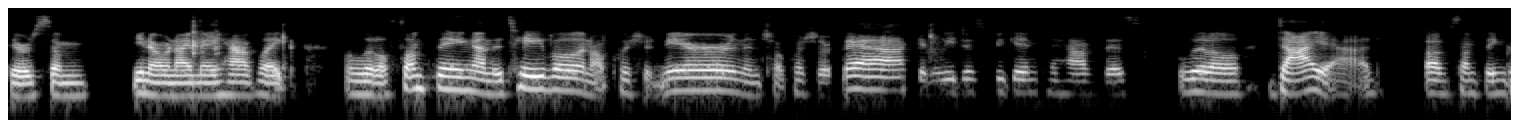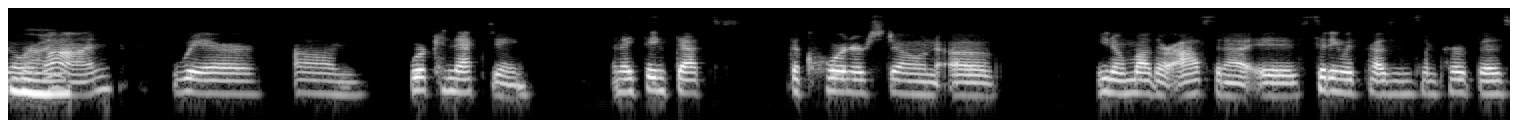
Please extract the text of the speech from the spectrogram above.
there's some, you know, and I may have like a little something on the table and I'll push it nearer and then she'll push it back and we just begin to have this little dyad of something going right. on where um we're connecting. And I think that's the cornerstone of, you know, Mother Asana is sitting with presence and purpose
